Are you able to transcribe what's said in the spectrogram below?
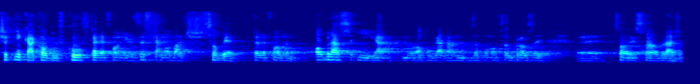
czytnika kodów Q w telefonie zeskanować sobie telefonem obraz i ja mu opowiadam za pomocą prozy, y, co jest na obrazie.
